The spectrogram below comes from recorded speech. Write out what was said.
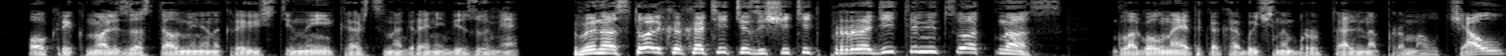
— окрик Ноль застал меня на краю стены и, кажется, на грани безумия. «Вы настолько хотите защитить прародительницу от нас?» Глагол на это, как обычно, брутально промолчал,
